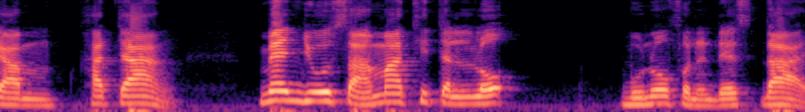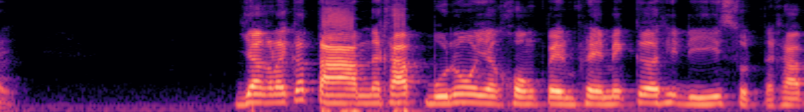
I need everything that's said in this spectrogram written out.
กรรมค่าจ้าง แมนยูสามารถที่จะโละบูโน่ฟอนเดสได้ อย่างไรก็ตามนะครับบูโน่ยังคงเป็นเพลย์เม k เกอร์ที่ดีที่สุดนะครับ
